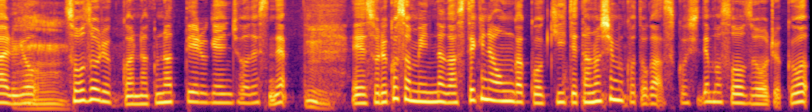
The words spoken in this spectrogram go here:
えるよう、想像力がなくなっている現状ですね、えーそれこそみんなが素敵な音楽を聴いて楽しむことが少しでも想像力を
